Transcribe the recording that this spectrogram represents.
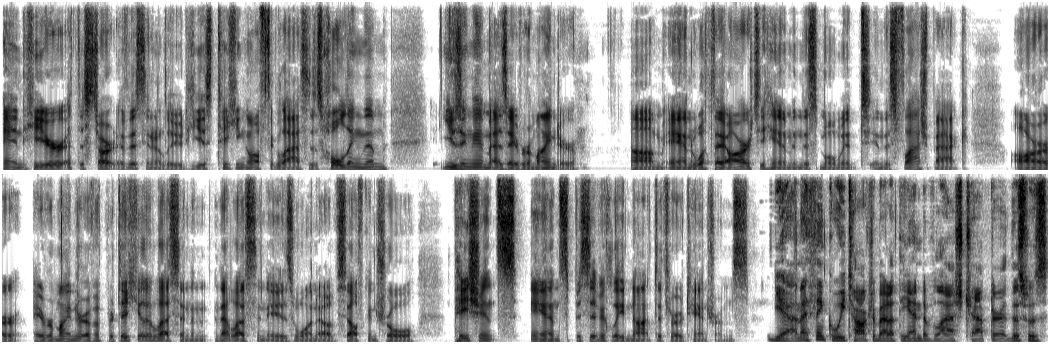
And here at the start of this interlude, he is taking off the glasses, holding them, using them as a reminder. Um, and what they are to him in this moment, in this flashback, are a reminder of a particular lesson. And that lesson is one of self control, patience and specifically not to throw tantrums. Yeah, and I think we talked about at the end of last chapter. This was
